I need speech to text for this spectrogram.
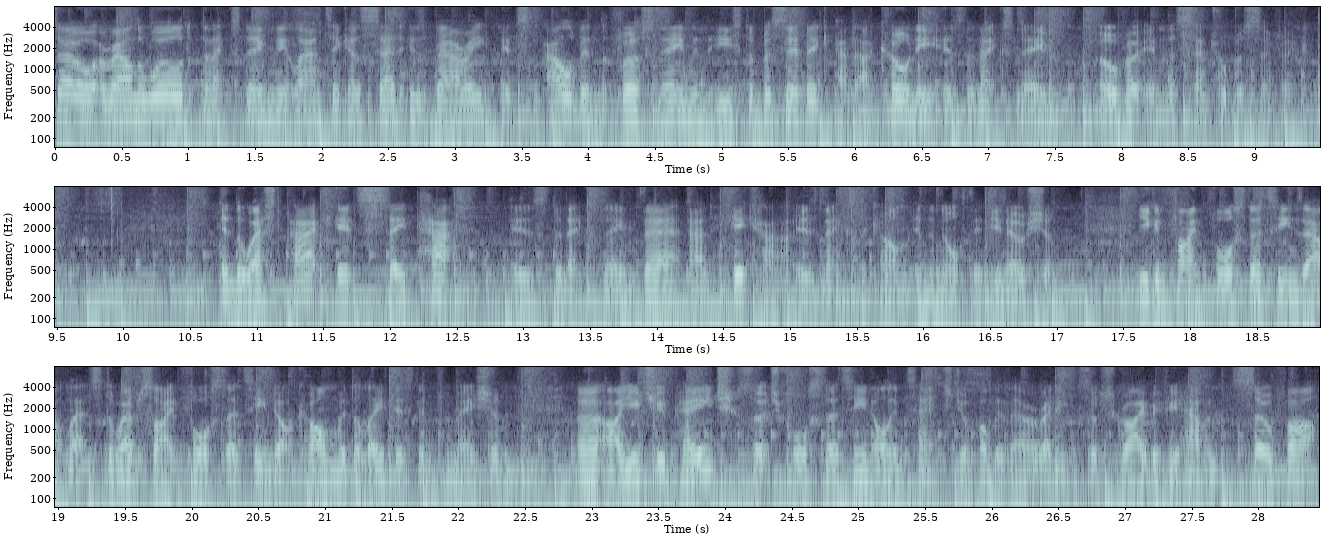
So, around the world, the next name in the Atlantic, as said, is Barry. It's Alvin, the first name in the Eastern Pacific, and Akoni is the next name over in the Central Pacific. In the West Pac, it's Sepat is the next name there, and Hikaa is next to come in the North Indian Ocean. You can find Force 13's outlets, the website force13.com with the latest information, uh, our YouTube page, search Force 13 all in text, you're probably there already, subscribe if you haven't so far,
